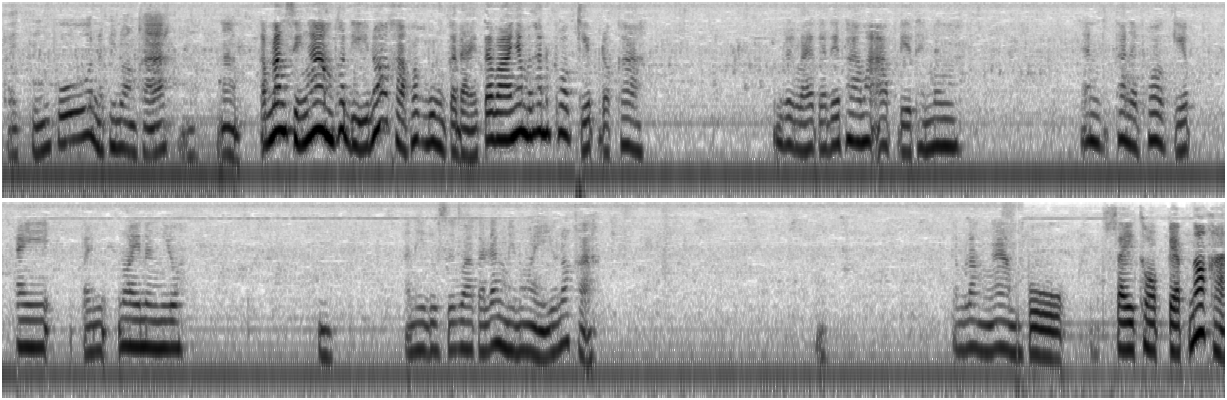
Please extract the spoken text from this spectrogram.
ไปถึงพูนนะพี่น้องคะน้ำกำลังสีงามพอดีเนาะค่ะพักบุ้งกระไดแต่ว่ายังไม่ทันพ่อเก็บดอกค่ะเรื่องไรก็ได้พามาอัปเดตให้มึงนั่นท่านในพ่อเก็บไอไปหน่อยหนึ่งอยู่อืมอันนี้รู้สึกว่ากำลังหน่อยๆอยู่เนาะค่ะกำลังงามปลูก ใส่ทอบแบบเนาะค่ะ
